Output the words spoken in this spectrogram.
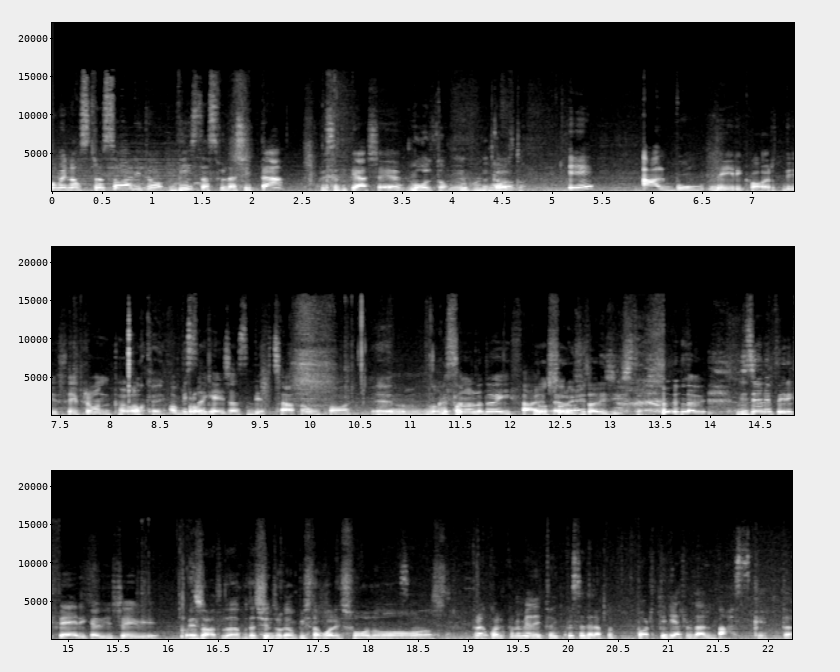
Come nostro solito, vista sulla città, questo ti piace? Molto, Molto. molto. E album dei ricordi. Sei pronto? Ok, Ho visto pronto. che hai già sbirciato un po'. Eh, non, non Questo fa- non lo dovevi fare. non sono però. riuscito a resistere. La visione periferica, dicevi? Esatto, da, da centrocampista quale sono Però qualcuno mi ha detto che questa te la po- porti dietro dal basket.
